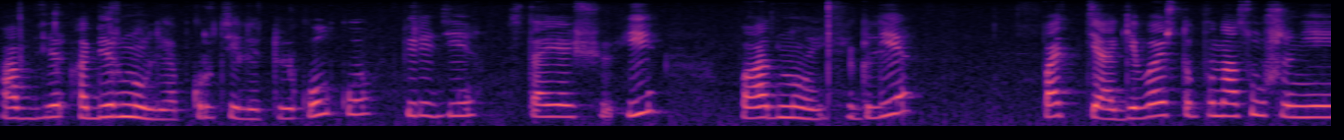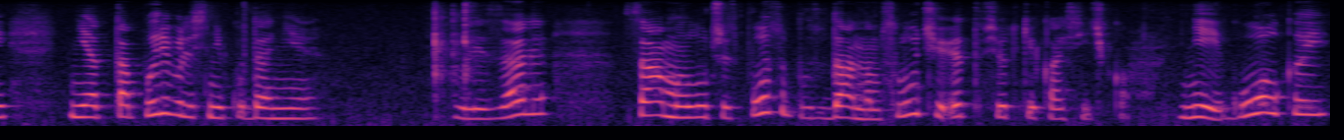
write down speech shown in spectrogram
Обернули обкрутили эту иголку впереди стоящую и по одной игле подтягивая чтобы у нас уши не не оттопыривались никуда не вылезали. Самый лучший способ в данном случае это все-таки косичка не иголкой,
